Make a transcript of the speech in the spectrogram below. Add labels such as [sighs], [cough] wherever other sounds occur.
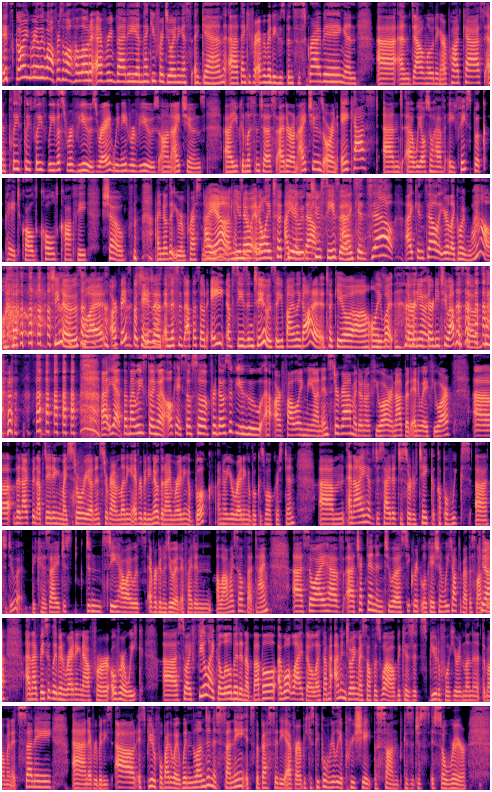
It's going really well. First of all, hello to everybody, and thank you for joining us again. Uh, thank you for everybody who's been subscribing and uh, and downloading our podcast. And please, please, please leave us reviews. Right, we need reviews on iTunes. Uh, you can listen to us either on iTunes or on Acast, and uh, we also have a Facebook page called Cold Coffee Show. [laughs] I know that you're impressed now. I am. can't You know, it face. only took you two seasons. I can tell. I can tell that you're like going, wow. [laughs] [laughs] she knows what our Facebook page is. And this is episode eight of season two. So you finally got it. It took you uh, only, what, [laughs] 30, 32 episodes. [laughs] [laughs] Uh, yeah, but my week's going well. Okay, so so for those of you who are following me on Instagram, I don't know if you are or not, but anyway, if you are, uh, then I've been updating my story on Instagram and letting everybody know that I'm writing a book. I know you're writing a book as well, Kristen. Um, and I have decided to sort of take a couple of weeks uh, to do it because I just didn't see how I was ever going to do it if I didn't allow myself that time. Uh, so I have uh, checked in into a secret location. We talked about this last Yeah. week, and I've basically been writing now for over a week. Uh, so I feel like a little bit in a bubble. I won't lie though, like I'm I'm enjoying myself as well because it's beautiful here in London at the moment. It's sunny and everybody's out. It's beautiful. By the way, when London is sunny, it's the best city ever because people really appreciate the sun because it just is so rare.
